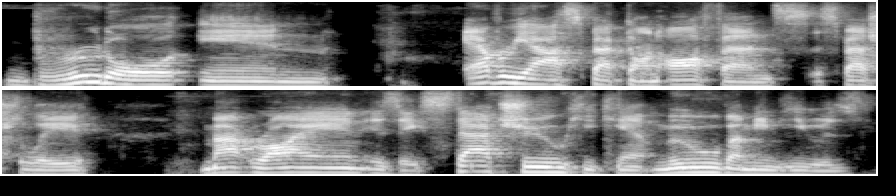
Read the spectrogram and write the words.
brutal in every aspect on offense, especially. Matt Ryan is a statue. He can't move. I mean, he was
